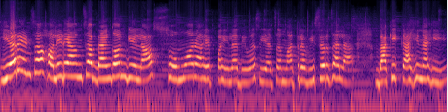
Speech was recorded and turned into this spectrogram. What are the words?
इयर एंडचा हॉलिडे आमचा बँग ऑन गेला. सोमवार आहे पहिला दिवस याचा मात्र विसर झाला. बाकी काही नाही.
